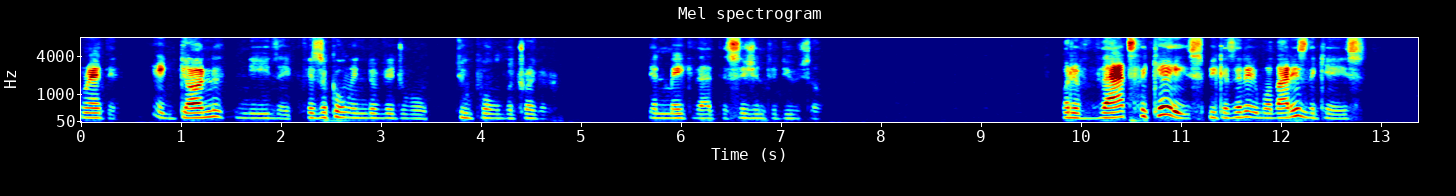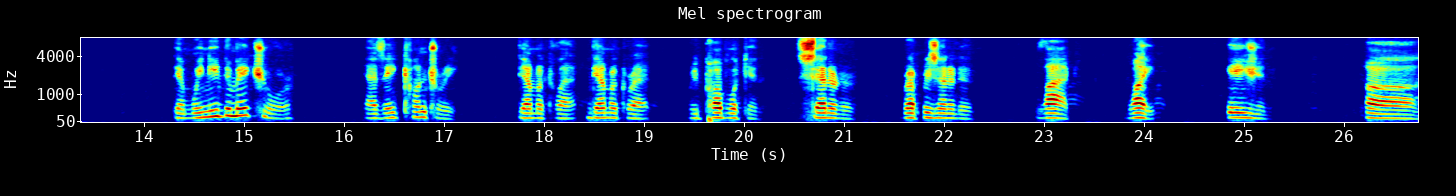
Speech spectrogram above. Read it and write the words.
Granted, a gun needs a physical individual to pull the trigger and make that decision to do so. But if that's the case, because it is, well, that is the case, then we need to make sure, as a country, Democrat, Democrat, Republican, Senator, Representative, Black, White, Asian, uh,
